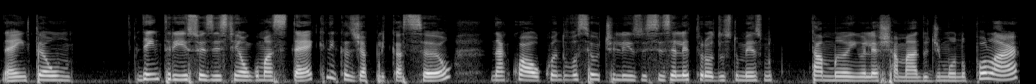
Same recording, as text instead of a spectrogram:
né? Então, Dentre isso, existem algumas técnicas de aplicação, na qual, quando você utiliza esses eletrodos do mesmo tamanho, ele é chamado de monopolar,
